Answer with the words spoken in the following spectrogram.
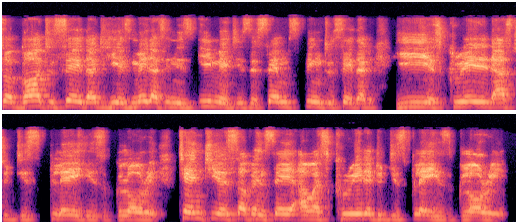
So God to say that he has made us in his image is the same thing to say that he has created us to display his glory. Turn to yourself and say, I was created to display his glory.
